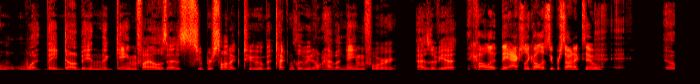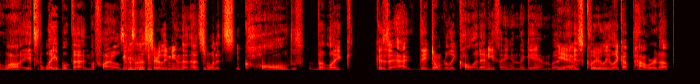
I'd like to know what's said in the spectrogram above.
what they dub in the game files as Supersonic 2, but technically we don't have a name for as of yet. they call it. They actually call it Supersonic too. Uh, Well, it's labeled that in the files. It doesn't necessarily mean that that's what it's called, but like, because they don't really call it anything in the game, but Yeah. it is clearly like a powered up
